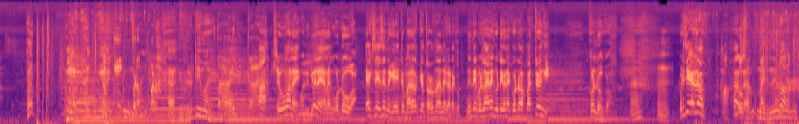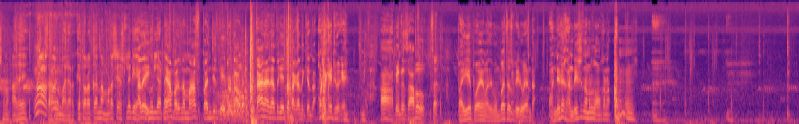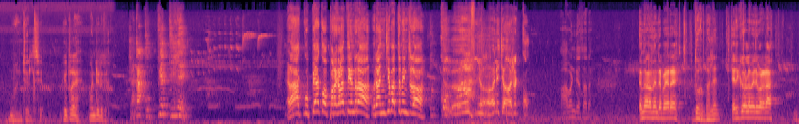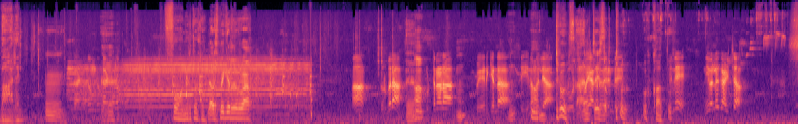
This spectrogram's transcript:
ശിവമോനെ ഇവനെ ഞാൻ കൊണ്ടുപോവാ. എക്സൈസിന്റെ ഗേറ്റ് മലർക്കെ തുറന്നു തന്നെ കിടക്കും. നിന്റെ പിള്ളേരെ കുട്ടി ഇവനെ കൊണ്ടുപോകാൻ പറ്റുമെങ്കിൽ. കൊണ്ടുപോക്കോ. പിടിച്ചു പിടിച്ചോളാം അതെ മലർക്കെ തുറക്കാൻ നമ്മുടെ സ്റ്റേഷനിൽ ഞാൻ പറയുന്ന മാസ് പഞ്ചിൽ ഗേറ്റ് ഉണ്ടാവും. താൻ അതിനകത്ത് ഗേറ്റ് ഉണ്ടാക്കാൻ നിൽക്കണ്ട കൊണ്ട ഗേറ്റ് വെക്കേ. ആ പിന്നെ സാബു പയ്യെ പോയാൽ മതി. മുമ്പത്തെ സ്പീഡ് വേണ്ട. വണ്ടിയുടെ കണ്ടീഷൻ നമ്മൾ നോക്കണം. വണ്ടി എടുക്ക. എടാ കുപ്പിയാ കുപ്പി ആ കൊപ്പറകളെ തീണ്ടടാ. ഒരു അഞ്ച് പത്ത് മിനിറ്റടാ. ഞാൻ ചാരക്കോ. ആ വണ്ടിയാ സാറേ. എന്താണ് നിന്റെ പേര്? ദുർബലൻ. ശരിക്കുള്ള പേര് പറടാ. ബാലൻ. ഫോൺ എടുത്തോട്ടെ. ലൗഡ് സ്പീക്കർ ആ ദുർബല. കുട്ടനാടാ. പേടിക്കണ്ട സീനൊന്നുമില്ല. പിന്നെ നീ വല്ലതും കഴിച്ചോ?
